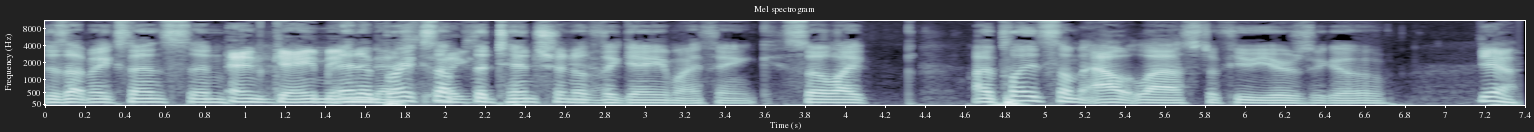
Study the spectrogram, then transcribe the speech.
Does that make sense? And And gaming, and it breaks up like- the tension of the game. I think so. Like I played some Outlast a few years ago, yeah.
